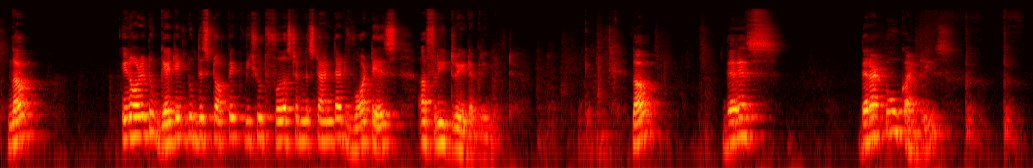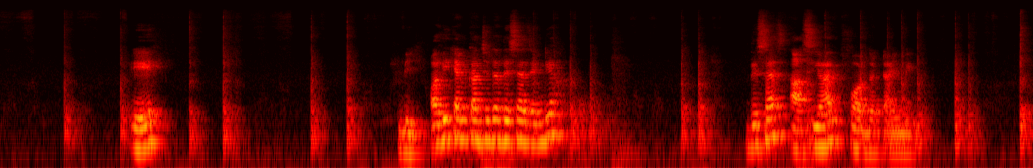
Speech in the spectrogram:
Now in order to get into this topic we should first understand that what is a free trade agreement. Okay. now there is there are two countries A, B or we can consider this as India this as ASEAN for the time being.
